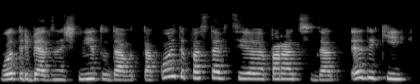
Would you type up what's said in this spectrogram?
вот, ребят, значит, не туда вот такой-то поставьте аппарат, сюда эдакий,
